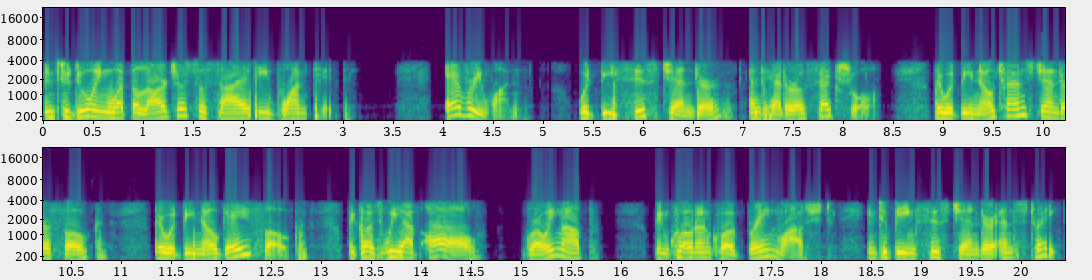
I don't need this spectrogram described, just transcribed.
into doing what the larger society wanted, everyone would be cisgender and heterosexual. There would be no transgender folk. There would be no gay folk because we have all, growing up, been quote unquote brainwashed into being cisgender and straight.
